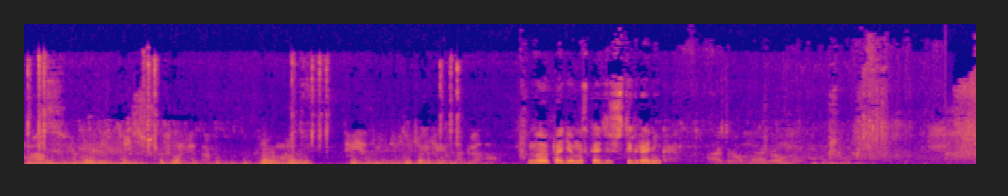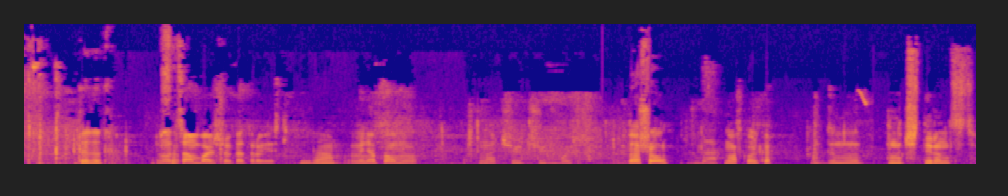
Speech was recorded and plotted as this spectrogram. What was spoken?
блин, раз в тысячу километров. может, две, заглядывал. Давай пойдем искать шестигранник. Огромный-огромный. Вот этот? Ну, вот самый большой, который есть. Да. У меня, по-моему, на чуть-чуть больше. Дошел? Да. На сколько? Да на, на 14.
